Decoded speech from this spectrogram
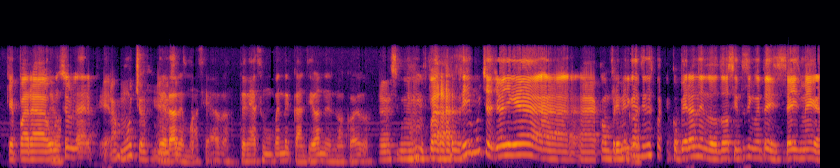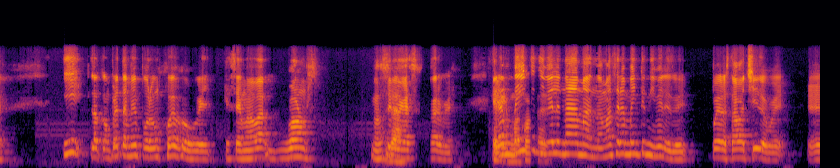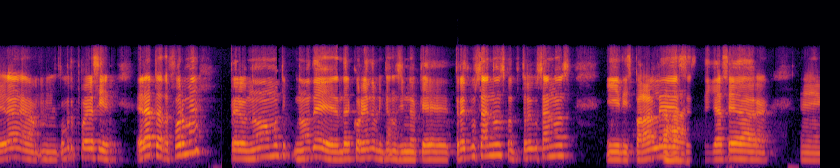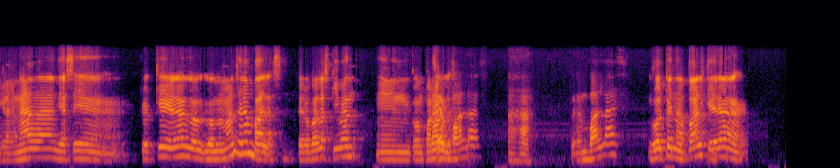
que para un celular era mucho. Era demasiado. Tenías un buen de canciones, me acuerdo. para, sí, muchas. Yo llegué a, comprimir canciones para que cupieran en los 256 megas. Y lo compré también por un juego, güey, que se llamaba Worms. No sé si lo hagas jugar, güey. Eran 20 niveles nada más, nada más eran 20 niveles, güey. Pero estaba chido, güey. Era, mm, ¿cómo te puedo decir? Era plataforma, pero no, no de andar corriendo brincando, sino que tres gusanos contra tres gusanos y dispararles, este, ya sea eh, granada, ya sea, creo que eran lo, lo normal eran balas, pero balas que iban con parábolas. balas? Ajá. Pero en balas. Golpe napal, que era.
